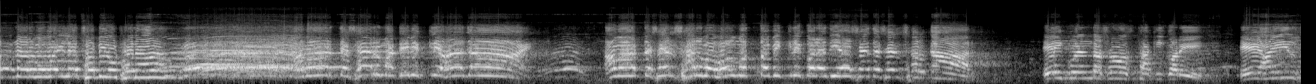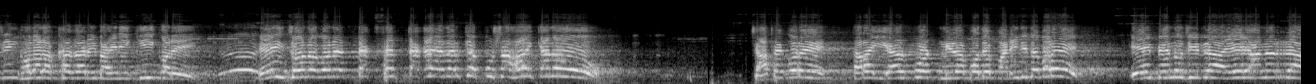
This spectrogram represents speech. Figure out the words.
আপনার মোবাইলে ছবি ওঠে না। আমার দেশের মাটি বিক্রি হয়ে যায়। আমার দেশের সার্বভৌমত্ব বিক্রি করে দিয়েছে দেশের সরকার। এই গোয়েন্দা সংস্থা কি করে? এই আইন শৃঙ্খলা রক্ষাকারী বাহিনী কি করে? এই জনগণের ট্যাক্সের টাকা এদেরকে পোষা হয় কেন? যাতে করে তারা এয়ারপোর্ট নিরাপদে পাড়ি দিতে পারে। এই বেনজিররা, এই আনাররা,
